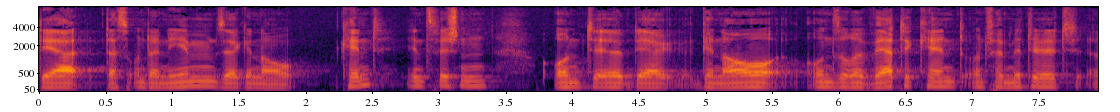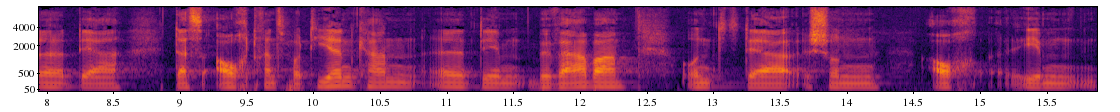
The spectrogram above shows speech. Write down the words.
der das Unternehmen sehr genau kennt inzwischen und äh, der genau unsere Werte kennt und vermittelt, äh, der das auch transportieren kann äh, dem Bewerber und der schon auch eben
